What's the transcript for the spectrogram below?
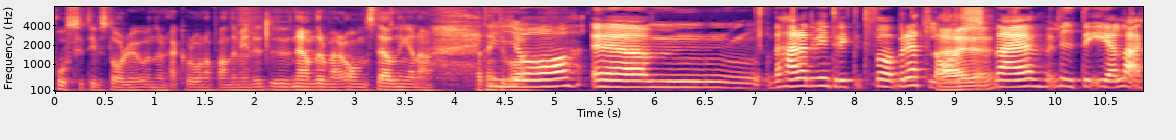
positiv story under den här coronapandemin? Du, du nämnde de här omställningarna. Jag tänkte bara... Ja, um, det här hade vi inte riktigt förberett Lars. Nej, Nej lite elak.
